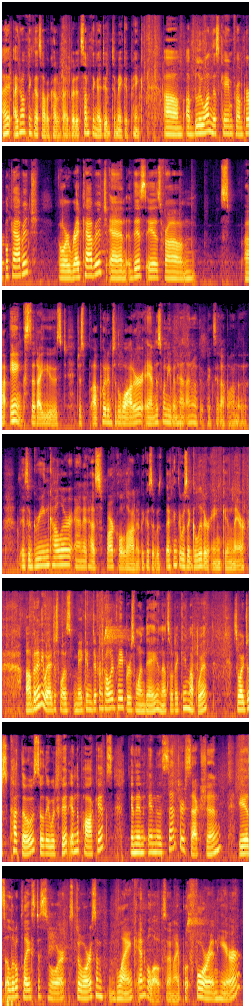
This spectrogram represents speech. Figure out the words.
I, I, don't think that's avocado dye, but it's something I did to make it pink. Um, a blue one, this came from purple cabbage or red cabbage, and this is from uh, inks that I used, just uh, put into the water. And this one even has, I don't know if it picks it up on the, it's a green color and it has sparkled on it because it was, I think there was a glitter ink in there. Uh, but anyway, I just was making different colored papers one day, and that's what I came up with. So I just cut those so they would fit in the pockets. And then in the center section is a little place to store, store some blank envelopes. And I put four in here.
